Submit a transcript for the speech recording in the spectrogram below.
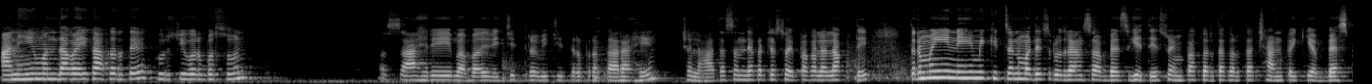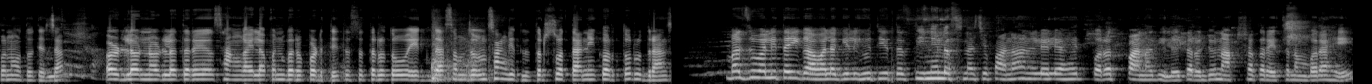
आणि ही मंदाबाई का करते खुर्चीवर बसून. असं आहे रे बाबा विचित्र विचित्र प्रकार आहे. चला आता संध्याकाळच्या स्वयंपाकाला लागते. तर मी नेहमी किचनमध्येच रुद्रांचा अभ्यास घेते. स्वयंपाक करता करता छानपैकी अभ्यास पण होतो त्याचा. अडलं नडलं तर सांगायला पण बरं पडते. तसं तर तो एकदा समजावून सांगितलं तर स्वतःने करतो रुद्रांश बाजूवाली ताई गावाला गेली होती तर तिने लसणाचे पानं आणलेले आहेत. परत पानं दिले तर अजून आक्षा करायचा नंबर आहे.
